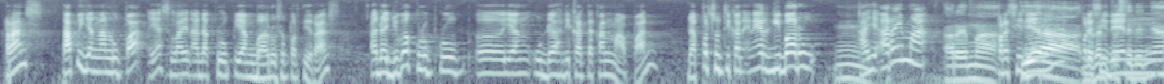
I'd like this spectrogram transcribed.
Rans, tapi jangan lupa ya selain ada klub yang baru seperti Rans, ada juga klub-klub eh, yang udah dikatakan mapan dapat suntikan energi baru kayak Arema. Arema. Presidennya, Hmm. Iya, presiden presidennya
